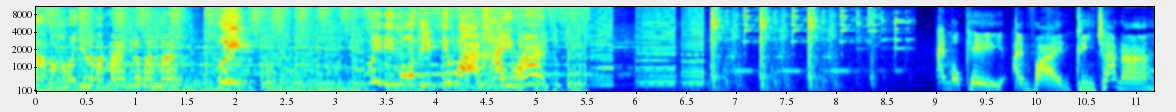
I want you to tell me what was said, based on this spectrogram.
ล่ะมาขอร้องเยอรมันมาเยอรมันมา เฮ้ย ไม่มีโมดิตนี่หว่าใครวะ I'm okay. I'm fine. Kinshana.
